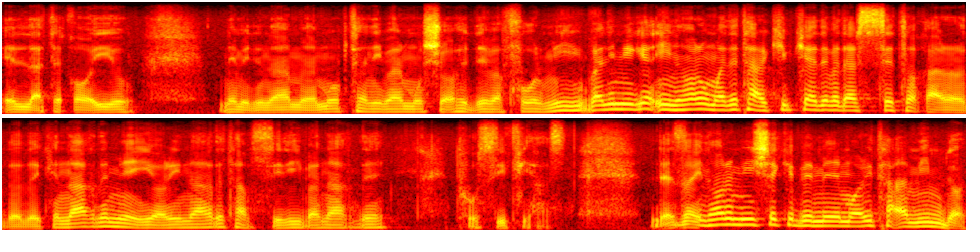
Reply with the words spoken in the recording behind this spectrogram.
علت قایی و نمی‌دونم مبتنی بر مشاهده و فرمی ولی میگه اینها رو اومده ترکیب کرده و در سه تا قرار داده که نقد معیاری نقد تفسیری و نقد توصیفی هست. لذا اینها رو میشه که به معماری تعمیم داد.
